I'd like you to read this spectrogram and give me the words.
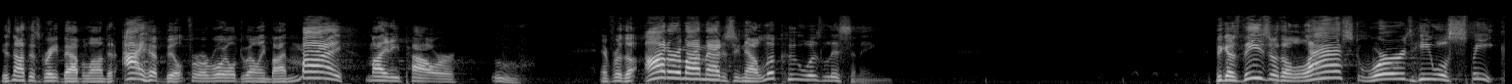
It's not this great Babylon that I have built for a royal dwelling by my mighty power. Ooh. And for the honor of my majesty. Now look who was listening. Because these are the last words he will speak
